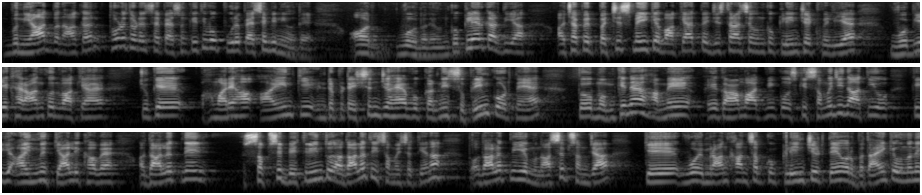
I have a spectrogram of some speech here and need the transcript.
बुनियाद बनाकर थोड़े थोड़े से पैसों की थी, वो पूरे पैसे भी नहीं होते और वो उन्होंने उनको क्लियर कर दिया। अच्छा फिर 25 मई के वाक़ात पे जिस तरह से उनको क्लीन चिट मिली है, वो भी एक हैरान कन वाक़ है चूँकि हमारे यहाँ आइन की इंटरप्रटेशन जो है वो करनी सुप्रीम कोर्ट ने है तो मुमकिन है हमें एक आम आदमी को उसकी समझ ही ना आती हो कि ये आइन में क्या लिखा हुआ है। अदालत ने सबसे बेहतरीन तो अदालत ही समझ सकती है ना? तो अदालत ने ये मुनासिब समझा कि वो इमरान खान साहब को क्लीन चिट दें और बताएँ कि उन्होंने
